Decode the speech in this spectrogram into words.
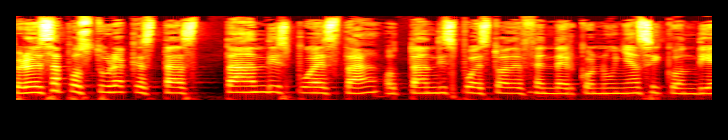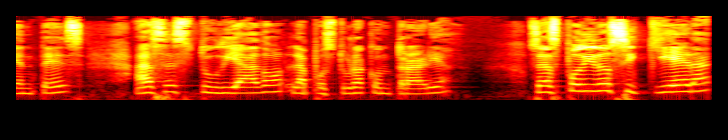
pero esa postura que estás tan dispuesta o tan dispuesto a defender con uñas y con dientes, ¿has estudiado la postura contraria? O sea, ¿has podido siquiera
